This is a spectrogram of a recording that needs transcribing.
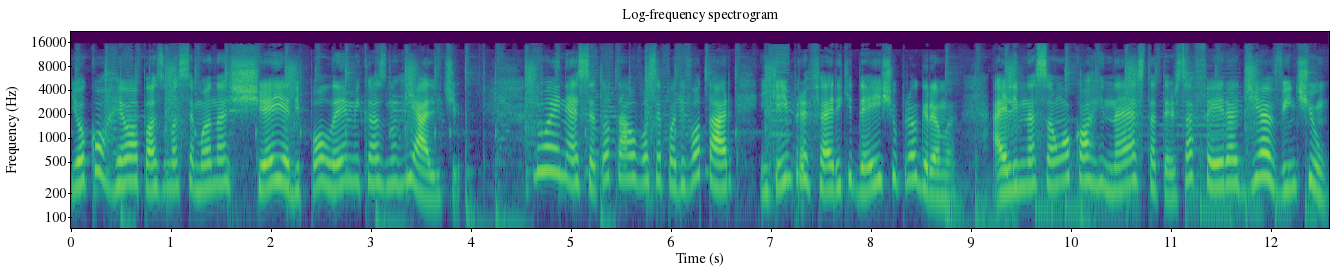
e ocorreu após uma semana cheia de polêmicas no reality. No NSC Total, você pode votar em quem prefere que deixe o programa. A eliminação ocorre nesta terça-feira, dia 21.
